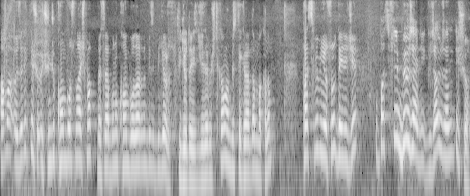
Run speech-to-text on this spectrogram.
Ama özellikle şu üçüncü kombosunu açmak mesela bunun kombolarını biz biliyoruz. Videoda izlemiştik ama biz tekrardan bakalım. Pasifi biliyorsunuz delici. Bu pasifin bir özelliği, güzel özelliği de şu.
